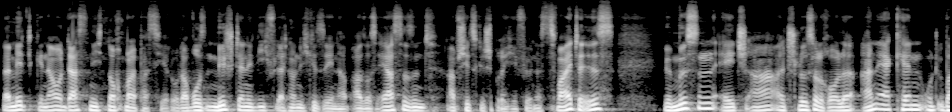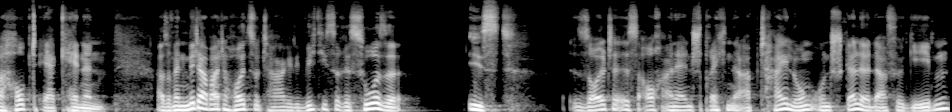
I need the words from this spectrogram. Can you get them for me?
damit genau das nicht nochmal passiert. Oder wo sind Missstände, die ich vielleicht noch nicht gesehen habe. Also das erste sind Abschiedsgespräche führen. Das zweite ist, wir müssen HR als Schlüsselrolle anerkennen und überhaupt erkennen. Also wenn Mitarbeiter heutzutage die wichtigste Ressource ist, sollte es auch eine entsprechende Abteilung und Stelle dafür geben,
